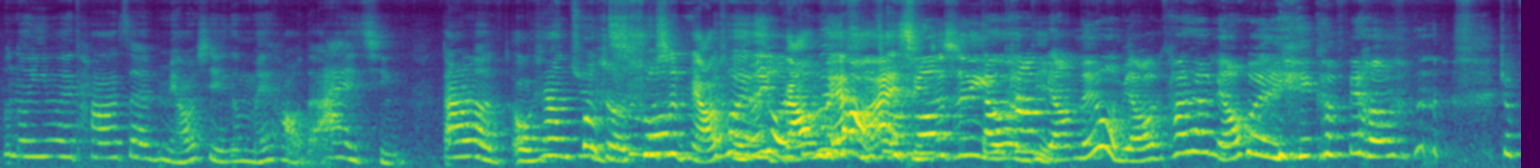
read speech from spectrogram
不能因为他在描写一个美好的爱情。当然了，偶像剧或者说是描绘了一描美好爱情，这是一个问题。当他描没有描，他他描绘了一个非常就不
